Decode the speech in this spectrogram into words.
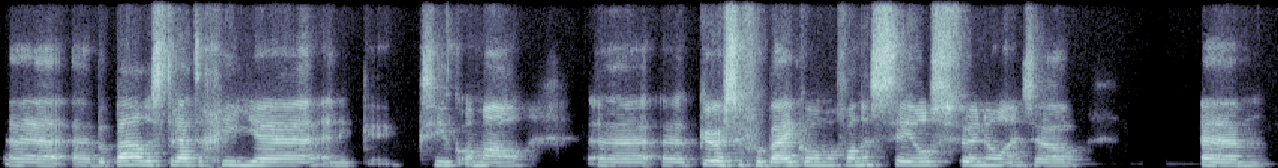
uh, bepaalde strategieën en ik, ik, zie ook allemaal uh, cursussen voorbij komen van een sales funnel en zo. Um,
